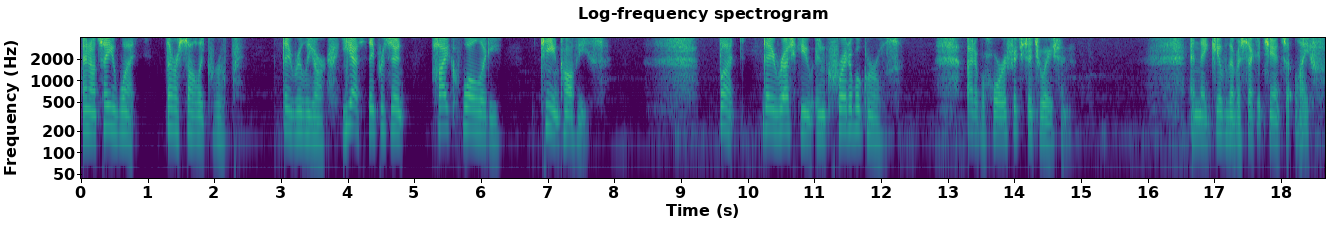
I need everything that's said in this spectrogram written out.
And I'll tell you what, they're a solid group. They really are. Yes, they present high quality tea and coffees. But they rescue incredible girls out of a horrific situation. And they give them a second chance at life.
